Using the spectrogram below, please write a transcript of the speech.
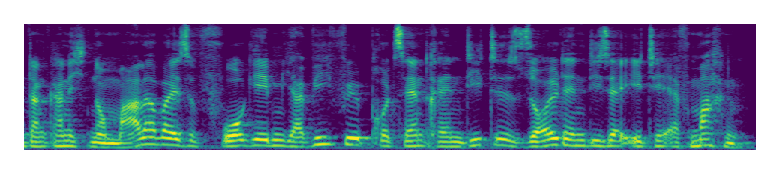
Und dann kann ich normalerweise vorgeben, ja, wie viel Prozent Rendite soll denn dieser ETF machen?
